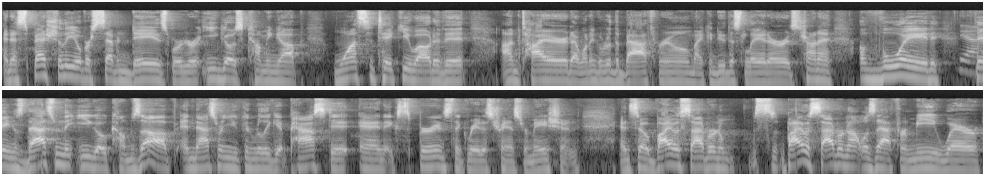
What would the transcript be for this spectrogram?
And especially over seven days where your ego's coming up, wants to take you out of it. I'm tired, I want to go to the bathroom, I can do this later. It's trying to avoid Yeah. things. That's when the ego comes up, and that's when you can really get past it and experience the greatest transformation. And so BioCyber, BioCybernaut was that for me, where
